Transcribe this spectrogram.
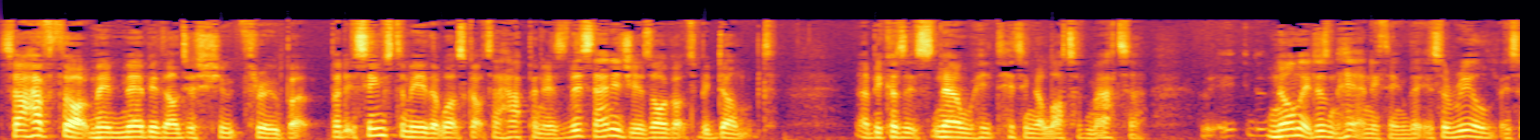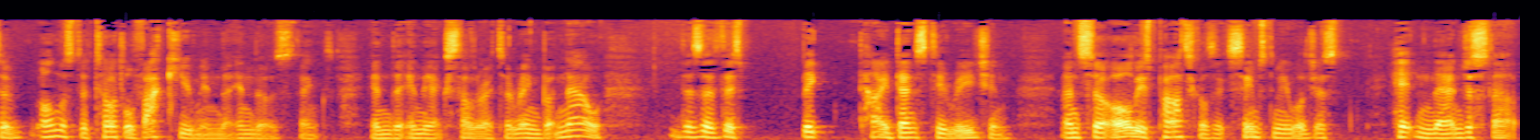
So I have thought maybe, maybe they'll just shoot through, but, but it seems to me that what's got to happen is this energy has all got to be dumped uh, because it's now hit, hitting a lot of matter. normally it doesn't hit anything. It's a real, it's a, almost a total vacuum in, the, in those things, in the, in the accelerator ring. But now there's a, this big high density region. And so all these particles, it seems to me, will just hit in there and just start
